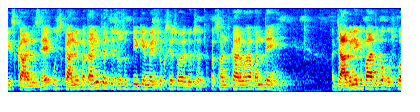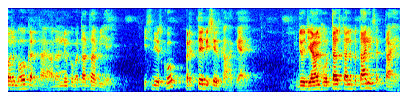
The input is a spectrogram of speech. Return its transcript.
इस कारण से, उस काल में पता नहीं चलती सुसुप्ति के मैं सुख से सोए, दुख से पर संस्कार वहाँ बनते हैं। जागने के बाद वो उसको अनुभव करता है और अन्यों को बताता भी है। इसलिए उसको प्रत्यय विशेष कहा गया है। जो ज्ञान होता है, उस काल में बता नहीं सकता है।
